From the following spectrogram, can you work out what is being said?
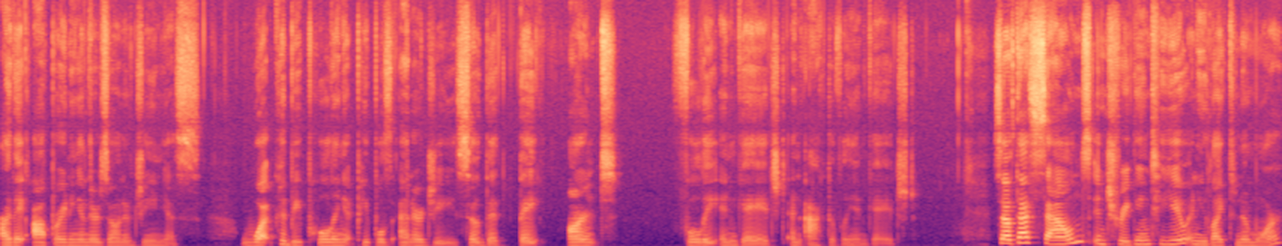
Are they operating in their zone of genius? What could be pulling at people's energy so that they aren't fully engaged and actively engaged? So, if that sounds intriguing to you and you'd like to know more,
